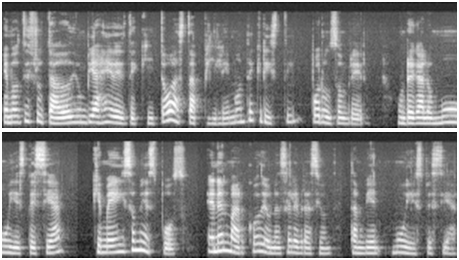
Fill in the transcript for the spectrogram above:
Hemos disfrutado de un viaje desde Quito hasta Pile, Montecristi, por un sombrero, un regalo muy especial que me hizo mi esposo en el marco de una celebración también muy especial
